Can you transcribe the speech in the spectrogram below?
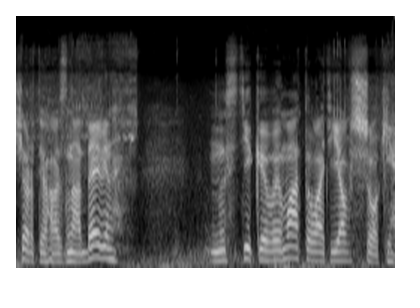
Чорт його зна, де він. Ну стільки виматувати, я в шокі.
